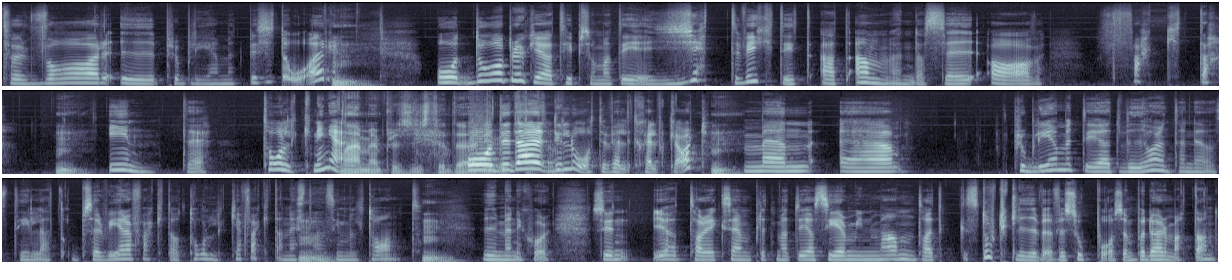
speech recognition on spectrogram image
för var i problemet består. Mm. Och då brukar jag tipsa om att det är jätteviktigt att använda sig av fakta, Mm. inte tolkningar. Nej men precis, det där Och det där, det låter väldigt självklart. Mm. Men eh, problemet är att vi har en tendens till att observera fakta och tolka fakta nästan Mm. simultant. Mm. Vi människor. Så jag- jag tar exemplet med att jag ser min man ta ett stort kliv över soppåsen på dörrmattan.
